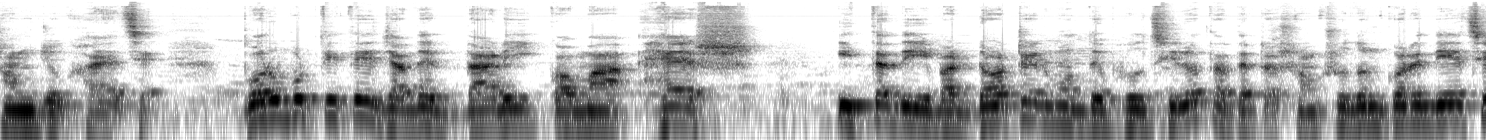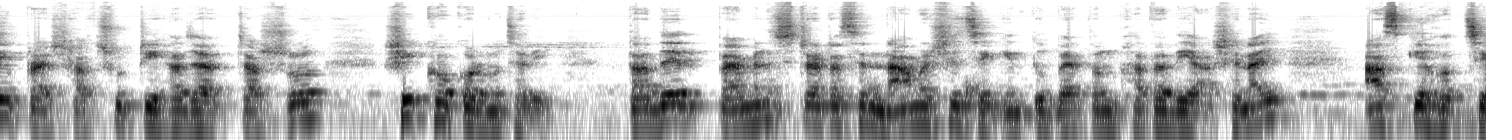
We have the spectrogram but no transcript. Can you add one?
সংযোগ হয়েছে। পরবর্তীতে যাদের দাড়ি, কমা, হ্যাশ ইত্যাদি বা ডটের মধ্যে ভুল ছিল, তাদেরটা সংশোধন করে দিয়েছে প্রায় সাতষট্টি হাজার চারশো শিক্ষক কর্মচারী। তাদের পেমেন্ট স্ট্যাটাসের নাম এসেছে, কিন্তু বেতন ভাতা দিয়ে আসে নাই। আজকে হচ্ছে,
